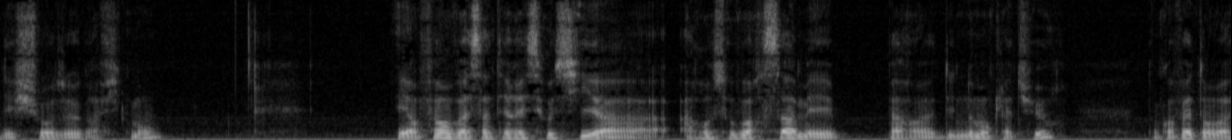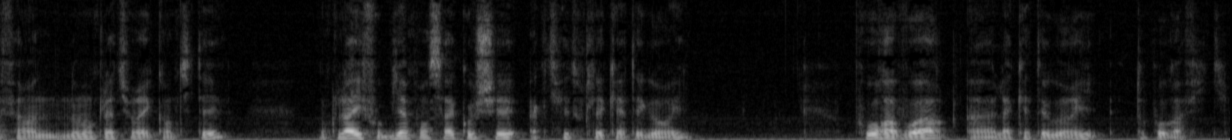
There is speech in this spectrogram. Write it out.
des choses graphiquement. Et enfin on va s'intéresser aussi à, recevoir ça mais par des nomenclatures. Donc en fait, on va faire une nomenclature et quantité. Donc là, il faut bien penser à cocher activer toutes les catégories pour avoir euh, la catégorie topographique.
